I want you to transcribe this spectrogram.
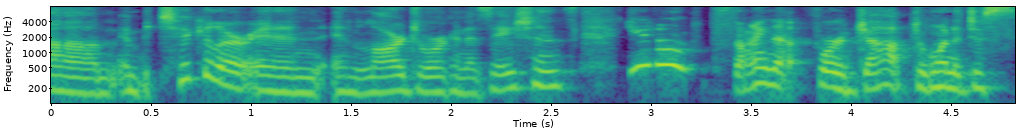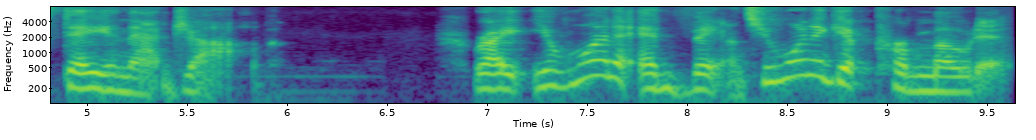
um, in particular in, in large organizations, you don't sign up for a job to want to just stay in that job, right? You want to advance, you want to get promoted.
